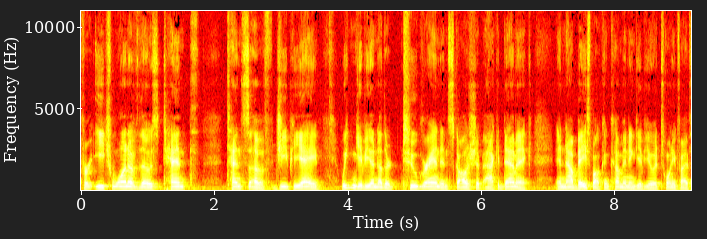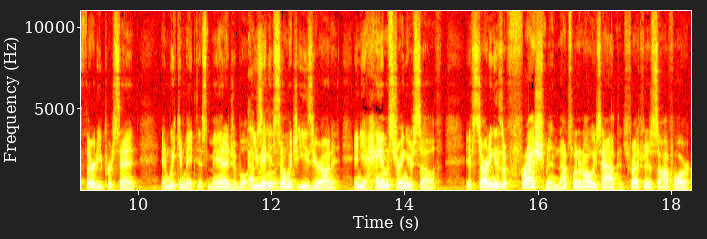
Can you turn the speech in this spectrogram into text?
for each one of those tenth tenths of GPA, we can give you another two grand in scholarship academic, and now baseball can come in and give you a 25, 30 percent." And we can make this manageable. You make it so much easier on it, and you hamstring yourself. If starting as a freshman, that's when it always happens. Freshman to sophomore,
